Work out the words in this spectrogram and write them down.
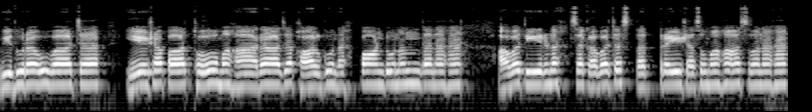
विदुर उवाच एष पार्थो महाराज फाल्गुनः पाण्डुनन्दनः। अवतीर्णः स कवचस्तत्रैष सुमहास्वनः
